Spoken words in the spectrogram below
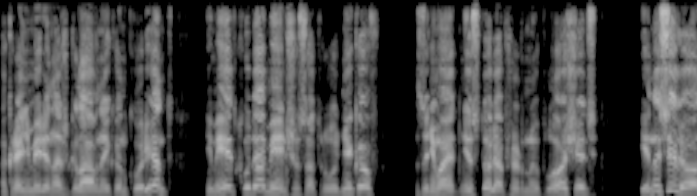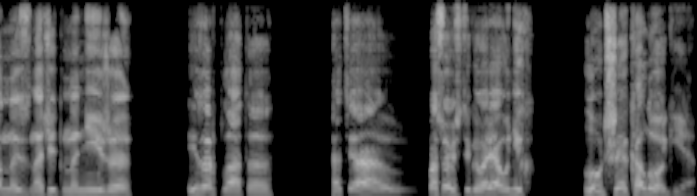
По крайней мере, наш главный конкурент имеет куда меньше сотрудников, занимает не столь обширную площадь, и населенность значительно ниже, и зарплата. Хотя, по совести говоря, у них лучшая экология.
